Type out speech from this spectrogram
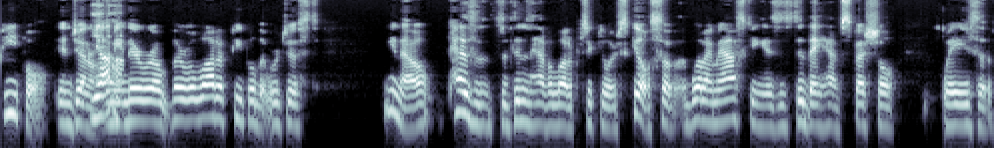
people in general. Yeah. I mean, there were there were a lot of people that were just you know peasants that didn't have a lot of particular skills. So what I'm asking is, is did they have special ways of,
